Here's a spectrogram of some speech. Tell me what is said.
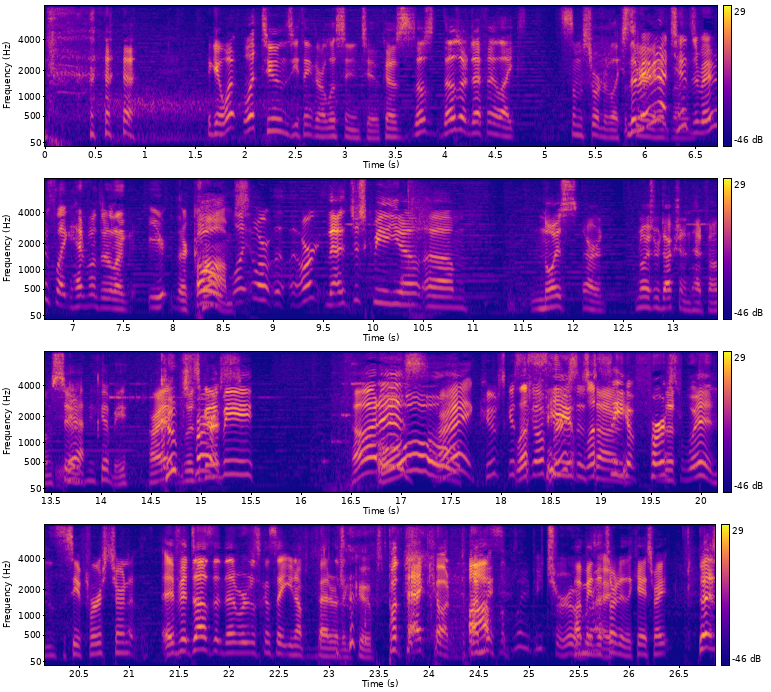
Again, what what tunes do you think they're listening to? Because those those are definitely like some sort of like. they're maybe not tunes. headphones. They're maybe just like headphones. They're like ear, they're Oh, comms. like- or, or that just could be you know um, noise or noise reduction headphones too. Yeah. It could be. All right, Koops who's gonna be? Oh, it is. Oh. All right, Koops gets let's to go see. first If, let's time. see if first The- wins. let's see first turn. If it doesn't, then we're just gonna say Enop's better than Koops. but that could I mean- possibly be true. I mean, that's already the case, right? That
